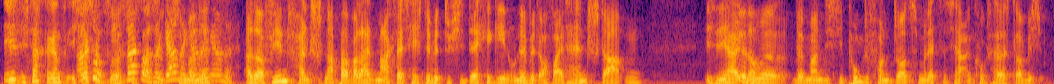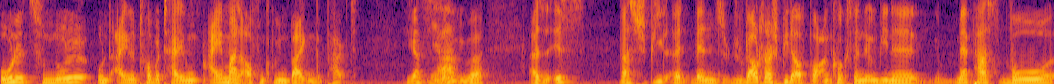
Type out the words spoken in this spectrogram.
ist. Ich sag ganz, ich sag, so, ganz, was, sag was, gerne, Zimmer, gerne, gerne. Also auf jeden Fall ein Schnapper, weil er halt Marktwerttechnik wird durch die Decke gehen und er wird auch weiterhin starten. Ich sehe halt genau. nur, wenn man sich die Punkte von Johnson letztes Jahr anguckt, hat er es, glaube ich, ohne zu Null und eigene Torbeteiligung einmal auf den grünen Balken gepackt. Die ganze Saison über. Also ist, was Spiel, wenn, wenn du lauter Spielaufbau anguckst, wenn du irgendwie eine Map hast, wo,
